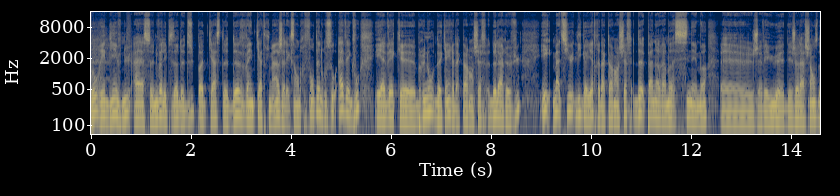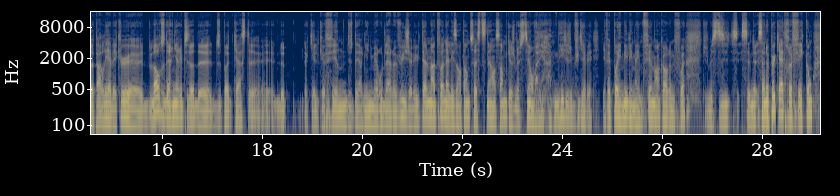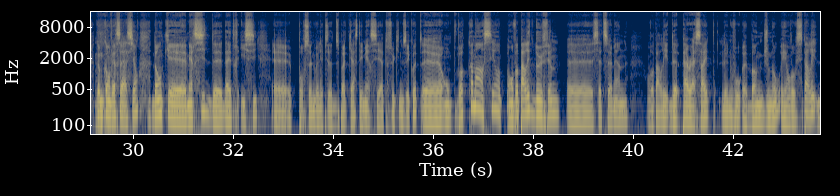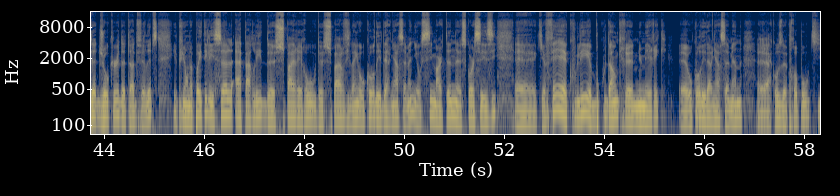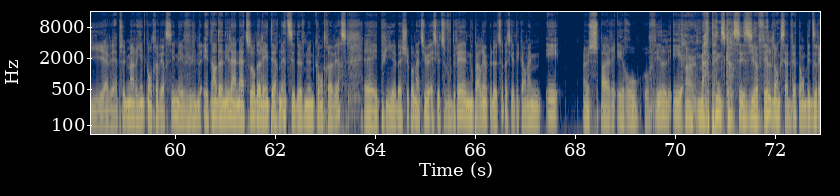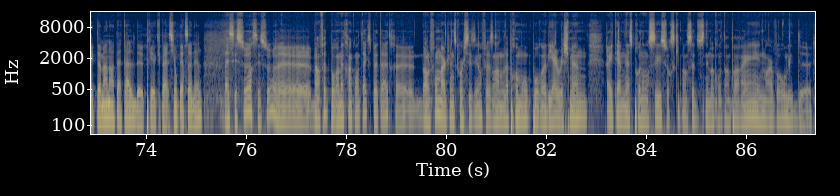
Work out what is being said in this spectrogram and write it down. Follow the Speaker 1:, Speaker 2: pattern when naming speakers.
Speaker 1: Bonjour et bienvenue à ce nouvel épisode du podcast de 24 images. Alexandre Fontaine-Rousseau avec vous et avec euh, Bruno Dequin, rédacteur en chef de la revue, et Mathieu Ligoyette, rédacteur en chef de Panorama Cinéma. Euh, j'avais eu euh, déjà la chance de parler avec eux lors du dernier épisode du podcast de de quelques films du dernier numéro de la revue. J'avais eu tellement de fun à les entendre s'ostiner ensemble que je me suis dit, on va les ramener. J'ai vu qu'ils n'avaient pas aimé les mêmes films encore une fois. Puis je me suis dit, ça ne peut qu'être fécond comme conversation. Donc, euh, merci d'être ici euh, pour ce nouvel épisode du podcast et merci à tous ceux qui nous écoutent. Euh, on va commencer, on, va parler de deux films cette semaine. On va parler de Parasite, le nouveau euh, Bong Juno, et on va aussi parler de Joker de Todd Phillips. Et puis, on n'a pas été les seuls à parler de super-héros ou de super-vilains au cours des dernières semaines. Il y a aussi Martin Scorsese euh, qui a fait couler beaucoup d'encre numérique. Euh, au cours des dernières semaines à cause de propos qui avaient absolument rien de controversé, mais vu, étant donné la nature de l'Internet, c'est devenu une controverse. et puis, ben, je sais pas, Mathieu, est-ce que tu voudrais nous parler un peu de ça? Parce que tu es quand même et un super-héros au fil et un Martin Scorsese au fil, donc ça devait tomber directement dans ta table de préoccupations personnelles.
Speaker 2: Ben c'est sûr, c'est sûr. Euh, ben en fait, pour remettre en contexte peut-être, euh, dans le fond, Martin Scorsese, en faisant la promo pour euh, The Irishman, a été amené à se prononcer sur ce qu'il pensait du cinéma contemporain et de Marvel et de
